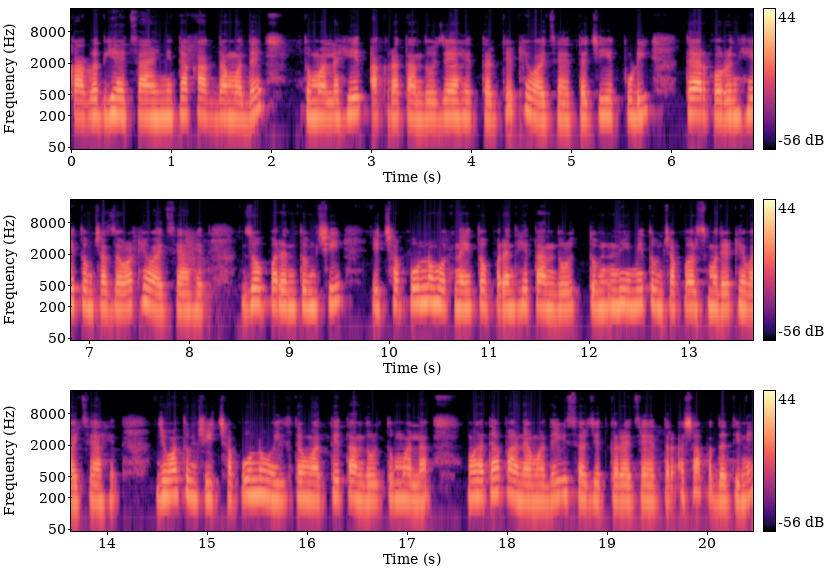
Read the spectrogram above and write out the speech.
कागद घ्यायचा आहे आणि त्या कागदामध्ये तुम्हाला हे अकरा तांदूळ जे आहेत तर ते ठेवायचे आहेत. त्याची एक पुडी तयार करून हे तुमच्याजवळ ठेवायचे आहेत. जोपर्यंत तुमची इच्छा पूर्ण होत नाही तोपर्यंत हे तांदूळ तुम नेहमी तुमच्या पर्समध्ये ठेवायचे आहेत. जेव्हा तुमची इच्छा पूर्ण होईल तेव्हा ते तांदूळ तुम्हाला वाहत्या पाण्यामध्ये विसर्जित करायचे आहेत. तर अशा पद्धतीने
